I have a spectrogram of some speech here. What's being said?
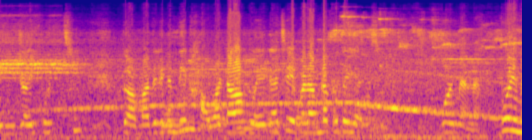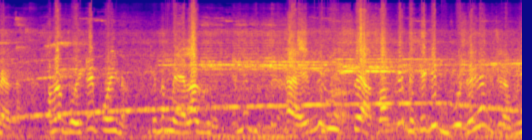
এনজয় করছি। তো আমাদের এখান থেকে খাওয়া টাওয়া হয়ে গেছে এবার আমরা কোথায় যাচ্ছি? বইমেলা। বইমেলা। আমরা বইটাই পড়ি না কিন্তু মেলা ঘুরি। হ্যাঁ এমনি ঘুরতে। আমাকে দেখে কি বোঝা যাচ্ছে আমি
